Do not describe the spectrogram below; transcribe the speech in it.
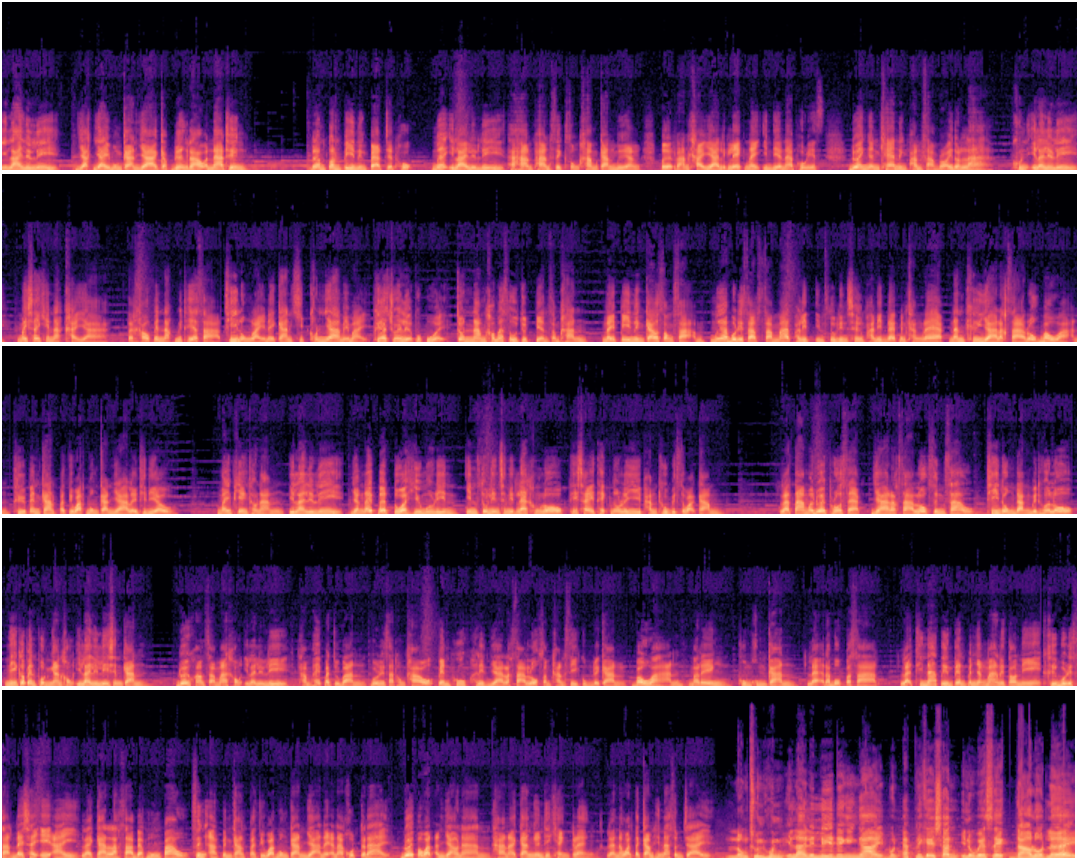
อีไลลิลลี่ ยักษ์ใหญ่วงการยากับเรื่องราวอันน่าทึ่ง เริ่มต้นปี 1876 เมื่ออีไลลิลลี่ ทหารผ่านศึกสงครามการเมือง เปิดร้านขายยาเล็กๆ ในอินเดียนาโพลิส ด้วยเงินแค่ 1,300 ดอลลาร์ คุณอีไลลิลลี่ ไม่ใช่แค่นักขายยา แต่เขาเป็นนักวิทยาศาสตร์ที่หลงไหลในการคิดค้นยาใหม่ๆ เพื่อช่วยเหลือผู้ป่วย จนนำเข้ามาสู่จุดเปลี่ยนสำคัญ ในปี 1923 เมื่อบริษัทสามารถผลิตอินซูลินเชิงพาณิชย์ได้เป็นครั้งแรก นั่นคือยารักษาโรคเบาหวาน ถือเป็นการปฏิวัติวงการยาเลยทีเดียวไม่เพียงเท่านั้นอีไลลิลี่ยังได้เปิดตัวฮิวมูริน อินซูลินชนิดแรกของโลกที่ใช้เทคโนโลยีพันธุวิศวกรรม และตามมาด้วยโปรแซกยารักษาโรคซึมเศร้า ที่โด่งดังไปทั่วโลก นี่ก็เป็นผลงานของอีไลลิลี่เช่นกัน ด้วยความสามารถของอีไลลิลลี่ทำให้ปัจจุบันบริษัทของเขาเป็นผู้ผลิตยารักษาโรคสำคัญ 4 กลุ่มด้วยกัน เบาหวาน มะเร็ง ภูมิคุ้มกัน และระบบประสาทและที่น่าตื่นเต้นเป็นอย่างมากในตอนนี้ คือบริษัทได้ใช้ AI และการรักษาแบบมุ่งเป้า ซึ่งอาจเป็นการปฏิวัติวงการยาในอนาคตก็ได้ ด้วยประวัติอันยาวนาน ฐานะการเงินที่แข็งแกร่ง และนวัตกรรมที่น่าสนใจ ลงทุนหุ้นอีไลลิลลี่ได้ง่ายๆ บนแอปพลิเคชัน InnovestX ดาวน์โหลดเลย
